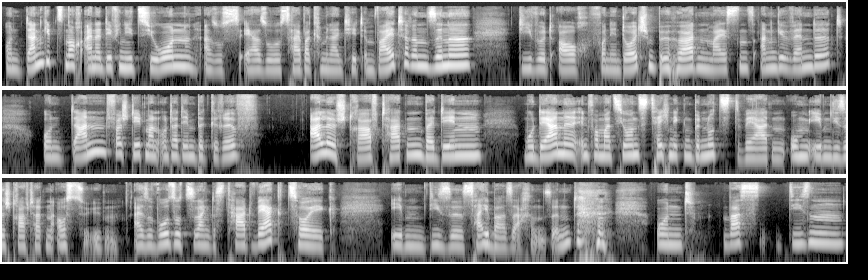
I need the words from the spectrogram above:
Und dann gibt es noch eine Definition, also es ist eher so Cyberkriminalität im weiteren Sinne, die wird auch von den deutschen Behörden meistens angewendet. Und dann versteht man unter dem Begriff alle Straftaten, bei denen moderne Informationstechniken benutzt werden, um eben diese Straftaten auszuüben. Also wo sozusagen das Tatwerkzeug eben diese Cybersachen sind. Und was diesen,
